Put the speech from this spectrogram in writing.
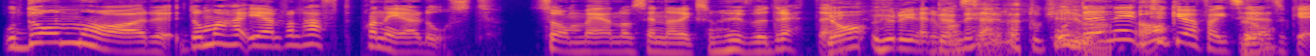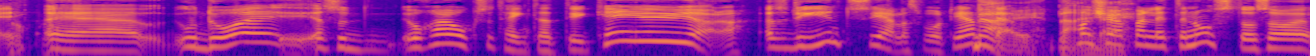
och de har, de har i alla fall haft panerad ost som en av sina liksom, huvudrätter. Ja, hur är- vad den är rätt okej, Och den är, Ja. tycker jag faktiskt är Ja, rätt okej. Eh, och då, är- alltså, då har jag också tänkt att det kan jag ju göra. Alltså, det är ju inte så jävla svårt egentligen. Nej, nej, man nej. köper en liten ost och så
